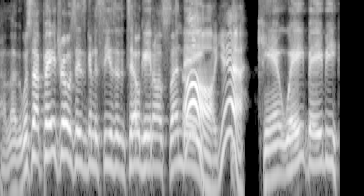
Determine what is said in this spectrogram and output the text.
I love it. What's up, Pedro? Says he's going to see us at the tailgate on Sunday. Oh yeah, Can't wait, baby.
